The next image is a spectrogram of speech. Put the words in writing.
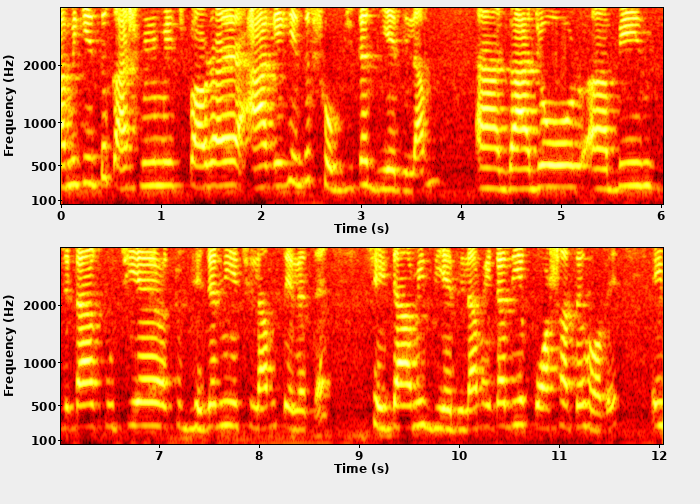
আমি কিন্তু কাশ্মীরি মির্চ পাউডারের আগে কিন্তু সবজিটা দিয়ে দিলাম। গাজর বিনস যেটা কুচিয়ে একটু ভেজে নিয়েছিলাম তেলেতে। সেইটা আমি দিয়ে দিলাম, এটা দিয়ে কষাতে হবে। এই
